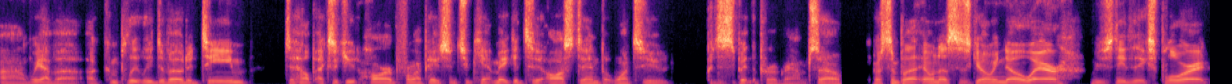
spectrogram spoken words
Uh, we have a, a completely devoted team to help execute HARP for my patients who can't make it to Austin but want to participate in the program. So breast implant illness is going nowhere. We just need to explore it,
